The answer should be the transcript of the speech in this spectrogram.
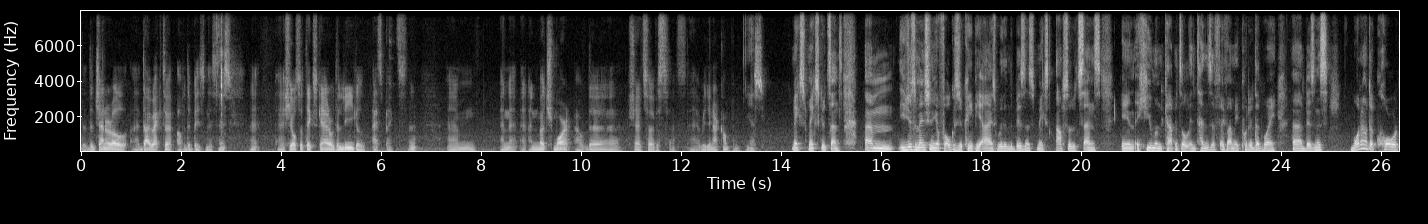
the, the general uh, director of the business. Yes. Uh, uh, she also takes care of the legal aspects. um, and, uh, and much more of the shared services uh, within our company. Yes. Makes makes good sense. Um, you just mentioned your focus, your KPIs within the business makes absolute sense in a human capital intensive, if I may put it that way, uh, business. What are the core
